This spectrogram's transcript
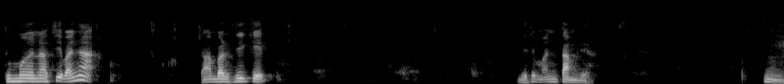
Cuma nasi banyak. Sambal sedikit. Besok mantam dia. Hmm.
